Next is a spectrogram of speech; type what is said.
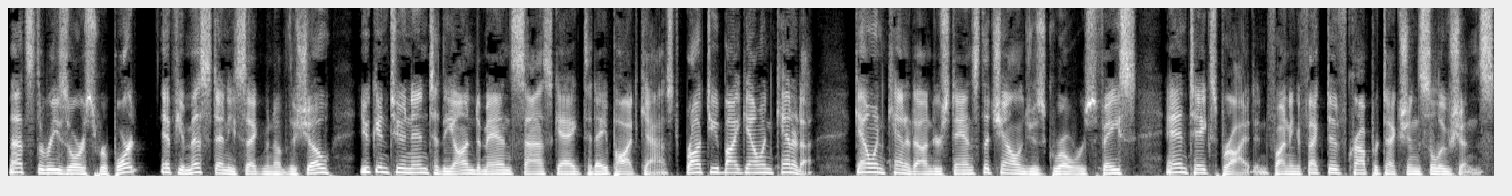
That's the resource report. If you missed any segment of the show, you can tune in to the on-demand Sask Ag Today podcast, brought to you by Gowan Canada. Gowan Canada understands the challenges growers face and takes pride in finding effective crop protection solutions.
